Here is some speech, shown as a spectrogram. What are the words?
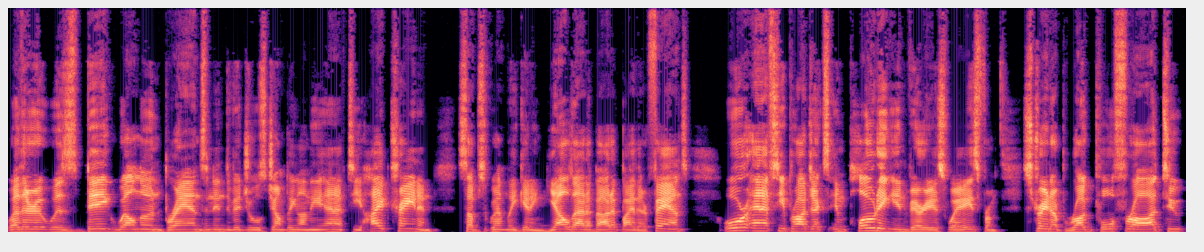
Whether it was big, well known brands and individuals jumping on the NFT hype train and subsequently getting yelled at about it by their fans, or NFT projects imploding in various ways from straight up rug pull fraud to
